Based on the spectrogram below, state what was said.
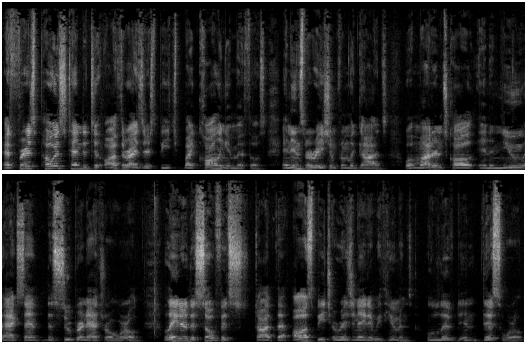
At first, poets tended to authorize their speech by calling it mythos, an inspiration from the gods, what moderns call, in a new accent, the supernatural world. Later, the sophists taught that all speech originated with humans, who lived in this world.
